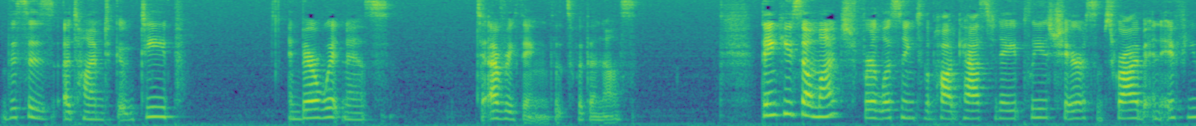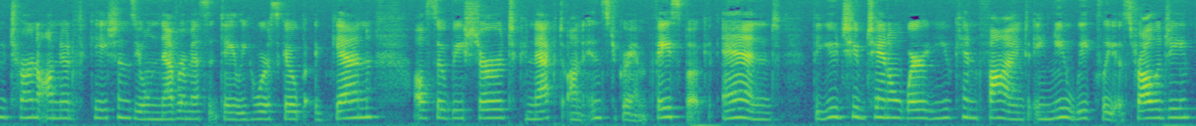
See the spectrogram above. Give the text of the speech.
this is a time to go deep and bear witness to everything that's within us. Thank you so much for listening to the podcast today. Please share, subscribe, and if you turn on notifications, you'll never miss a daily horoscope again. Also, be sure to connect on Instagram, Facebook, and the YouTube channel where you can find a new weekly astrology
